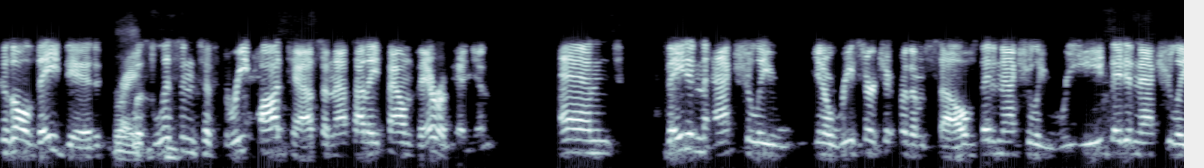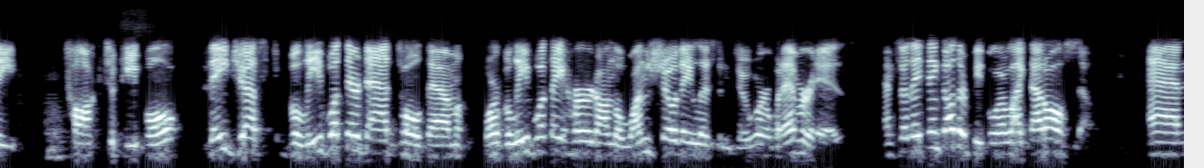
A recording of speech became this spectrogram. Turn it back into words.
Because all they did Right. was listen to three podcasts and that's how they found their opinion. And they didn't actually, you know, research it for themselves. They didn't actually read. They didn't actually talk to people. They just believe what their dad told them or believe what they heard on the one show they listened to or whatever it is. And so they think other people are like that also. And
